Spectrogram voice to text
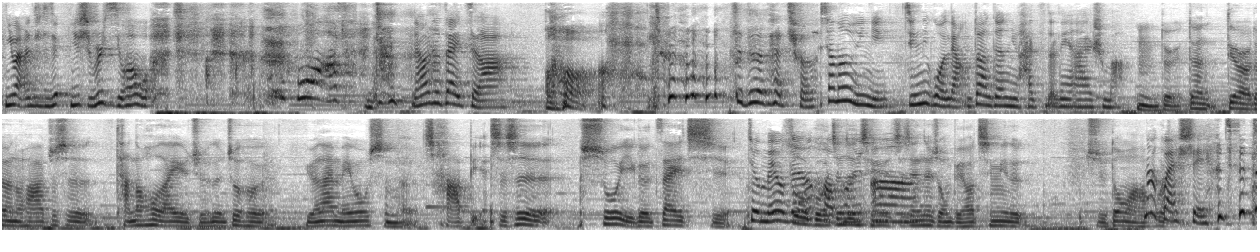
你晚上就直接，你是不是喜欢我？哇塞，然后就在一起啦。哦，这真的太扯了，相当于你经历过两段跟女孩子的恋爱是吗？嗯，对。但第二段的话，就是谈到后来也觉得这和原来没有什么差别，只是说一个在一起就没有跟做过真正情侣之间啊那种比较亲密的举动啊。那怪谁啊？真的。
